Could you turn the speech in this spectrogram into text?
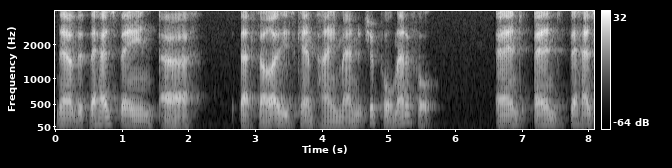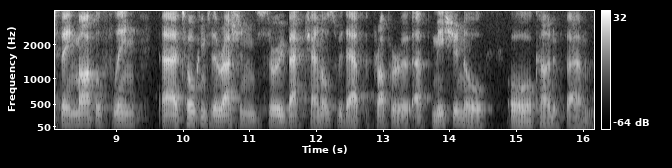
Now th- there has been uh, that fellow, his campaign manager, Paul Manafort and and there has been Michael Flynn uh, talking to the Russians through back channels without the proper uh, permission or or kind of um,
